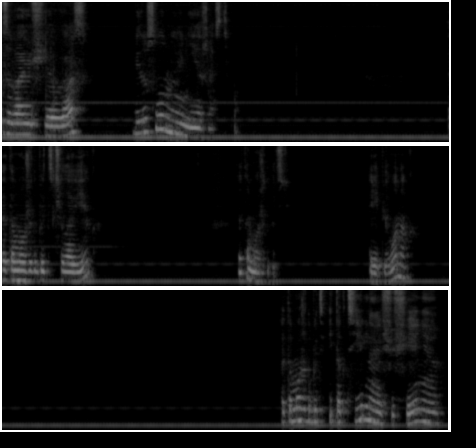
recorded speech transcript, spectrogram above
Что-то, вызывающее у вас безусловную нежность. Это может быть человек, это может быть ребенок, это может быть и тактильное ощущение –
